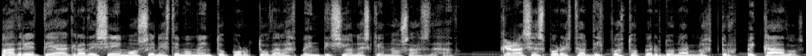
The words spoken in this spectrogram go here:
Padre, te agradecemos en este momento por todas las bendiciones que nos has dado. Gracias por estar dispuesto a perdonar nuestros pecados,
